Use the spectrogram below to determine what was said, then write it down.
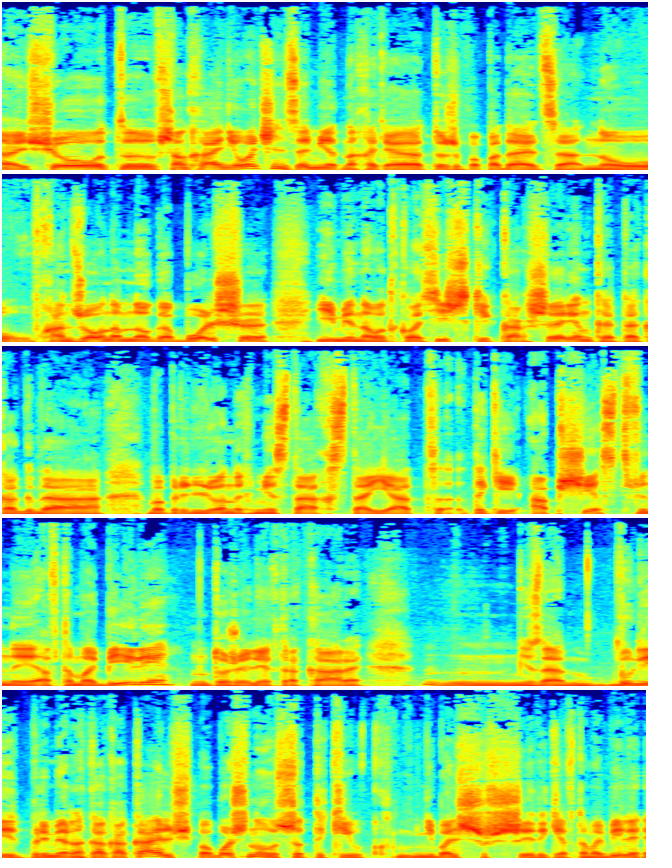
а еще вот э, в Шанхае не очень заметно, хотя тоже попадается, но в Ханчжоу намного больше именно вот классический каршеринг, это когда в определенных местах стоят такие общественные автомобили, ну тоже электрокары, не знаю, выглядит примерно как АК или чуть побольше, ну что-то такие небольшие такие автомобили,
